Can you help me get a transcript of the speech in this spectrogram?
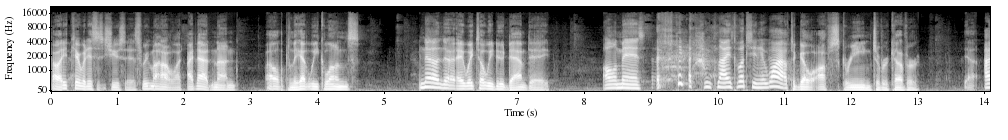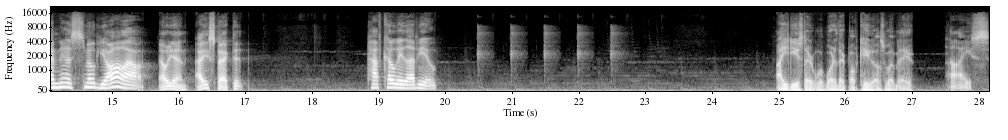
I don't care what his excuse is. We might. Oh, I've had none. Oh, they got weak lungs. No, no. Hey, wait till we do damn day Oh man, nice watching you. Wow, to go off screen to recover. Yeah, I'm gonna smoke you all out. Oh yeah, I expect it. Puffco, we love you. I use their one of their volcanoes with me. Nice.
